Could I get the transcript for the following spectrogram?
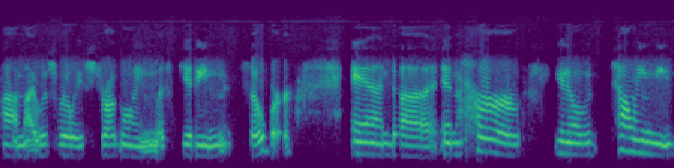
um, I was really struggling with getting sober. And, uh, and her, you know, telling me,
